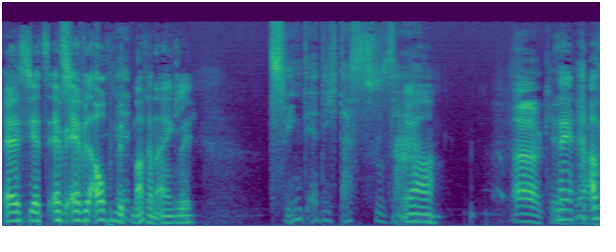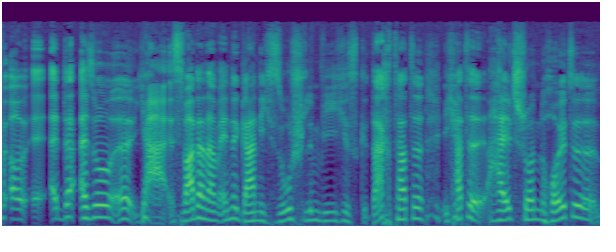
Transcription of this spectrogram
Er ist jetzt, er, er will auch mitmachen eigentlich. Zwingt er dich das zu sagen? Ja. Ah, okay. Naja, ja. Auf, auf, äh, also, äh, ja, es war dann am Ende gar nicht so schlimm, wie ich es gedacht hatte. Ich hatte halt schon heute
